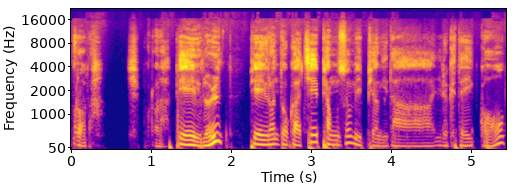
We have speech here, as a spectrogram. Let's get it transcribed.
10%다. 10%다. 피해율을 피해율은 똑같이 평수 미평이다. 이렇게 돼 있고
